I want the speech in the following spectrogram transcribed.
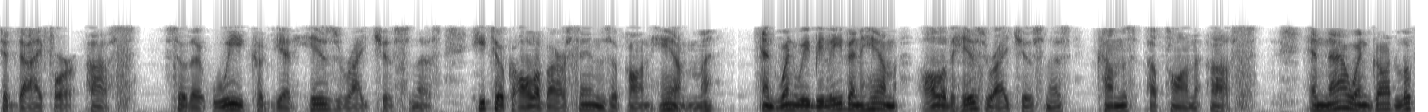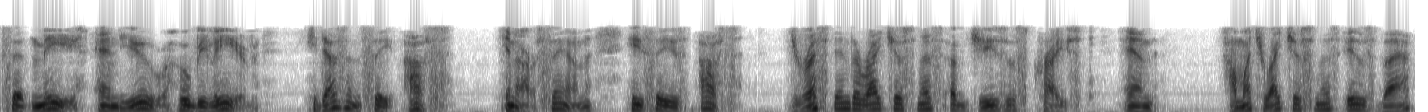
to die for us so that we could get his righteousness. He took all of our sins upon him, and when we believe in him, all of his righteousness comes upon us. And now when God looks at me and you who believe, he doesn't see us in our sin. He sees us dressed in the righteousness of Jesus Christ. And how much righteousness is that?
